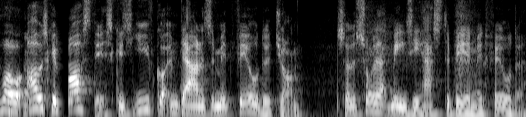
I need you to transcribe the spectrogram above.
Well, I was going to ask this because you've got him down as a midfielder, John. So surely that means he has to be a midfielder.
